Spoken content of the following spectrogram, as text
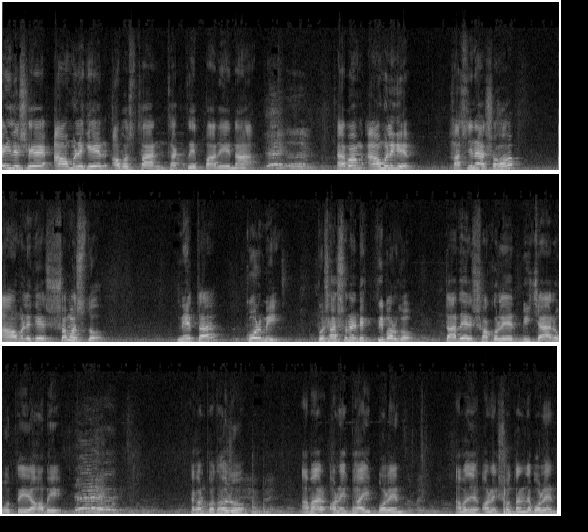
এই দেশে আওয়ামী লীগের অবস্থান থাকতে পারে না। এবং আওয়ামী লীগের হাসিনা সহ আওয়ামী লীগের সমস্ত নেতা, কর্মী, প্রশাসনের ব্যক্তিবর্গ, তাদের সকলের বিচার হতে হবে। এখন কথা হলো, আমার অনেক ভাই বলেন, আমাদের অনেক সন্তানরা বলেন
